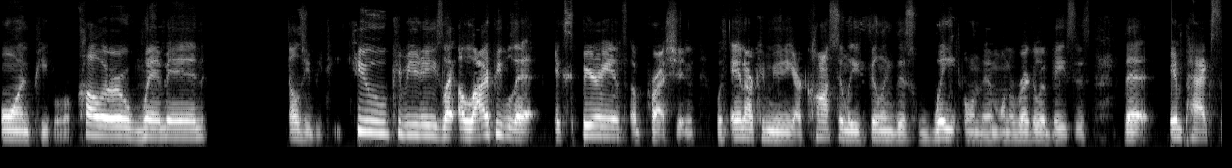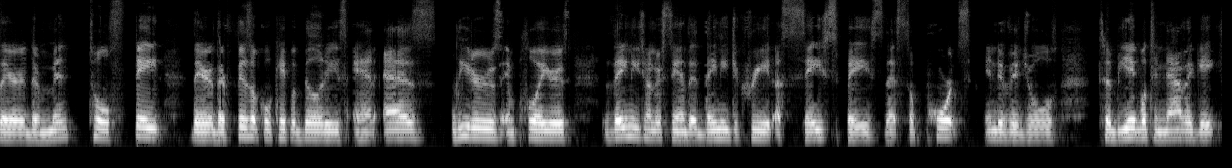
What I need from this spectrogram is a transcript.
on people of color, women, LGBTQ communities, like a lot of people that experience oppression within our community are constantly feeling this weight on them on a regular basis that impacts their their mental state their their physical capabilities. And as leaders employers they need to understand that they need to create a safe space that supports individuals to be able to navigate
